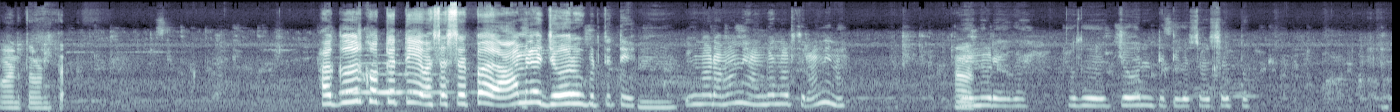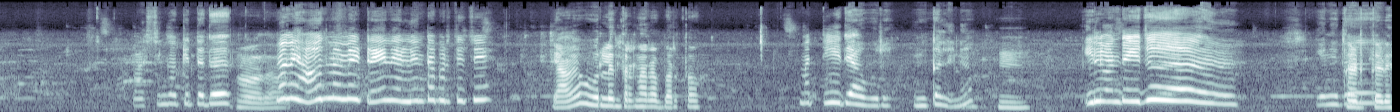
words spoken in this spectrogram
ಹೊಂಟ ಹೊಂಟ ಹಗರ್ಕ್ ಹೋಗ್ತೈತಿ ಸ್ವಲ್ಪ ಆಮೇಲೆ ಜೋರ್ ಹೋಗ್ಬಿಡ್ತೈತಿ ಹ್ಮ್. ಈಗ ನೋಡಮ್ಮ ನೀ ಹಂಗ ನೋಡ್ತೀರಾ ನೀನು? ನೋಡಿ ಅದು ಜೋರ್ ಈಗ ಸ್ವಲ್ಪ ಸ್ವಲ್ಪ. ಪಾಸಿಂಗ್ ಹಾಕಿತ್ತದ. ಹೌದು? ಮಮ್ಮಿ ಹೌದು ಮಮ್ಮಿ ಟ್ರೈನ್ ಎಲ್ಲಿಂದ ಬರ್ತೈತಿ ಯಾವ್ಯಾವ ಊರ್ಲಿಂತ್ರನಾರ ಬರ್ತಾವ? ಮತ್ತೆ ಇದು ಯಾವ ಊರು? ಉಣ್ಕಲ್ಲೇನ ಹ್ಮ್. ಇಲ್ಲಿ ಒಂದು ಇದು ಏನಿದೆ? ತಡಿ ತಡಿ.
